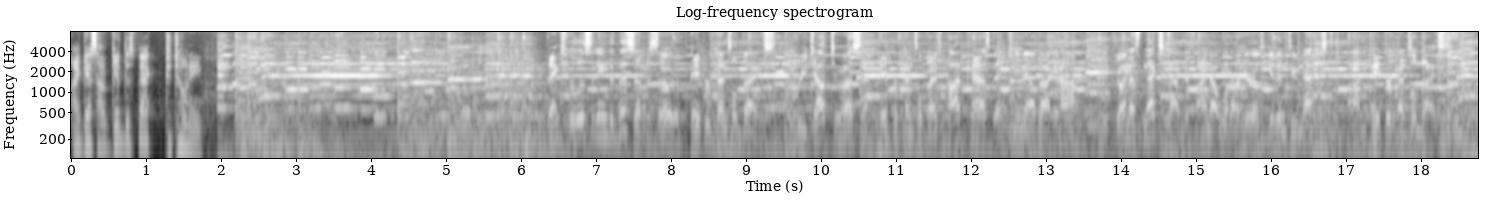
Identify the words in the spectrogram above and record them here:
I guess i'll give this back to tony Thanks for listening to this episode of Paper Pencil Dice. Reach out to us at paperpencildicepodcast at gmail.com. Join us next time to find out what our heroes get into next on Paper Pencil Dice.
